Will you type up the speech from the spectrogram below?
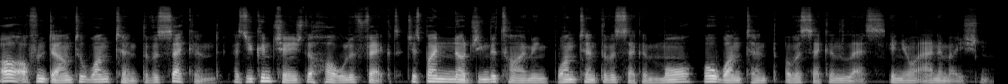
are often down to one tenth of a second, as you can change the whole effect just by nudging the timing one tenth of a second more or one tenth of a second less in your animation.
